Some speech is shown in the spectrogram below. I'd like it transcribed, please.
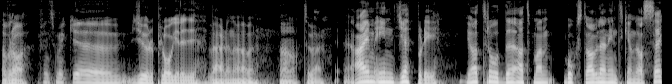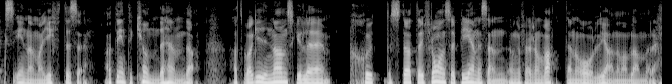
Vad bra. Det finns mycket eh, djurplågeri världen över, Ja. tyvärr. I'm in jeopardy. Jag trodde att man bokstavligen inte kunde ha sex innan man gifte sig. Att det inte kunde hända. Att vaginan skulle stöta ifrån sig penisen ungefär som vatten och olja när man blandar det.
